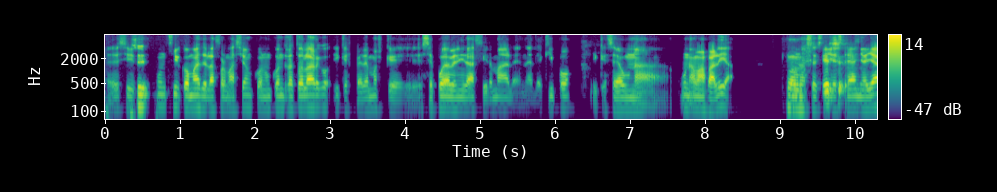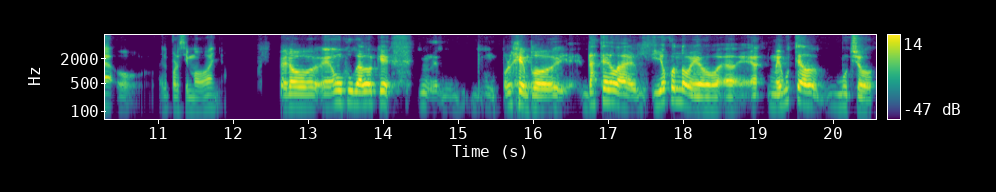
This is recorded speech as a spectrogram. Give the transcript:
Es decir, un chico más de la formación con un contrato largo y que esperemos que se pueda venir a firmar en el equipo y que sea una, una más valía. No sé si este año ya o el próximo año. Pero es un jugador que, por ejemplo, yo cuando veo, eh, eh, me gusta mucho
